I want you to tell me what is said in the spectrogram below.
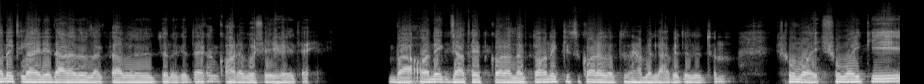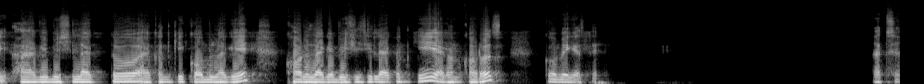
অনেক লাইনে দাঁড়ানো লাগতো আবেদনের জন্য কিন্তু এখন ঘরে বসেই হয়ে যায়। বা অনেক যাতায়াত করা লাগতো, অনেক কিছু করা লাগতো ঝামেলা আবেদনের জন্য। সময়, সময় কি আগে বেশি লাগতো, এখন কি কম লাগে? খরচ আগে বেশি ছিল, এখন কি? এখন খরচ কমে গেছে। আচ্ছা।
